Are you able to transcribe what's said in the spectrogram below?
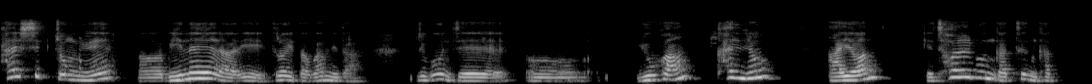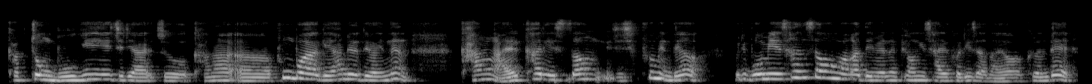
80종류의 어, 미네랄이 들어있다고 합니다. 그리고 이제 어, 유황, 칼륨, 아연, 철분 같은 각, 각종 무기질이 아주 강하, 어, 풍부하게 함유되어 있는 강알칼리성 이제 식품인데요. 우리 몸이 산성화가 되면 병이 잘 걸리잖아요. 그런데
